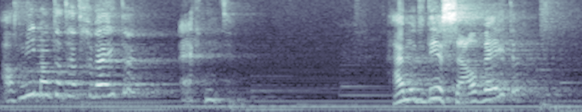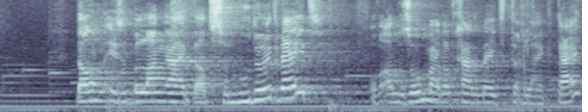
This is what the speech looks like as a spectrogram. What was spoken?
Als niemand dat had geweten? Echt niet. Hij moet het eerst zelf weten. Dan is het belangrijk dat zijn moeder het weet. Of andersom, maar dat gaat een beetje tegelijkertijd.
